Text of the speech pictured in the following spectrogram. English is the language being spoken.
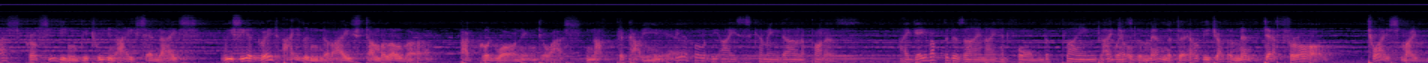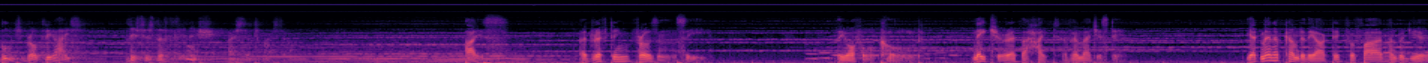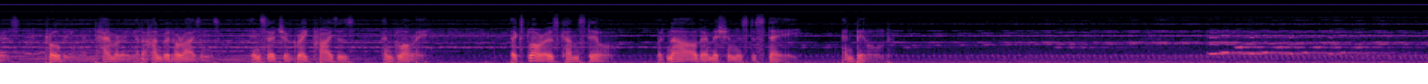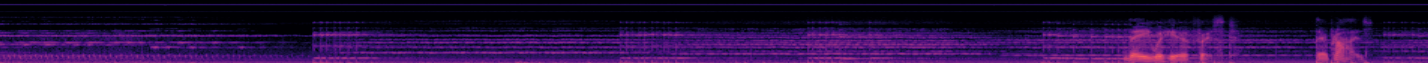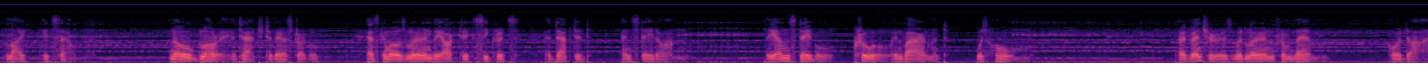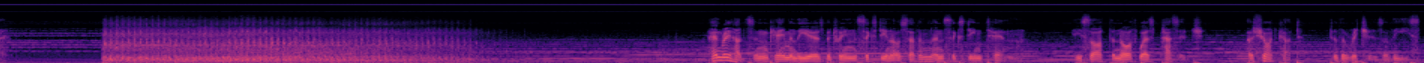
Thus proceeding between ice and ice, we see a great island of ice tumble over. A good warning to us not to come Being here. fearful of the ice coming down upon us, I gave up the design I had formed of plying to the I west. told the men that to help each other meant death for all. Twice my boots broke the ice. This is the finish, I said to myself. Ice. A drifting, frozen sea. The awful cold. Nature at the height of her majesty. Yet men have come to the Arctic for 500 years, probing and hammering at a hundred horizons in search of great prizes and glory. Explorers come still, but now their mission is to stay and build. They were here first. Their prize, life itself. No glory attached to their struggle. Eskimos learned the Arctic secrets, adapted, and stayed on. The unstable, cruel environment was home. Adventurers would learn from them or die. Henry Hudson came in the years between 1607 and 1610. He sought the Northwest Passage, a shortcut to the riches of the East.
